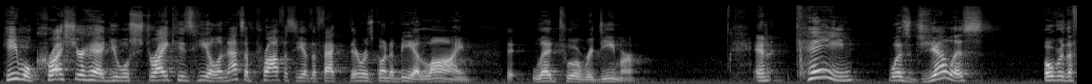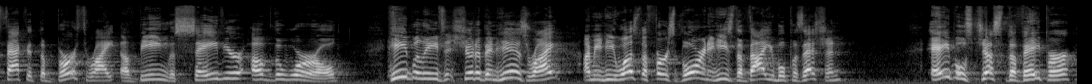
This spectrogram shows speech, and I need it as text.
He will crush your head, you will strike his heel. And that's a prophecy of the fact that there was going to be a line that led to a redeemer. And Cain was jealous over the fact that the birthright of being the Savior of the world, he believes it should have been his, right? I mean, he was the firstborn and he's the valuable possession. Abel's just the vapor,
